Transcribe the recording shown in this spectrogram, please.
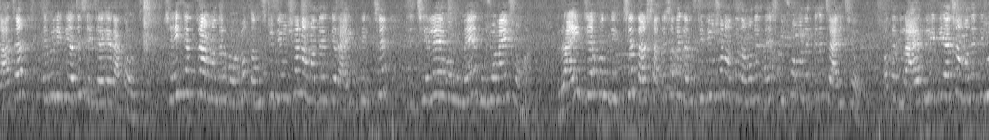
যা যা এবিলিটি আছে সেই জায়গায় রাখা হচ্ছে। সেই ক্ষেত্রে আমাদের বলব কনস্টিটিউশন আমাদেরকে রাইট দিচ্ছে যে ছেলে এবং মেয়ে দুজনাই সমান। রাইট যখন দিচ্ছে, তার সাথে সাথে কনস্টিটিউশন অর্থাৎ আমাদের দেশ কিছু আমাদের থেকে চাইছেও। অর্থাৎ লায়াবিলিটি আছে, আমাদের কিছু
